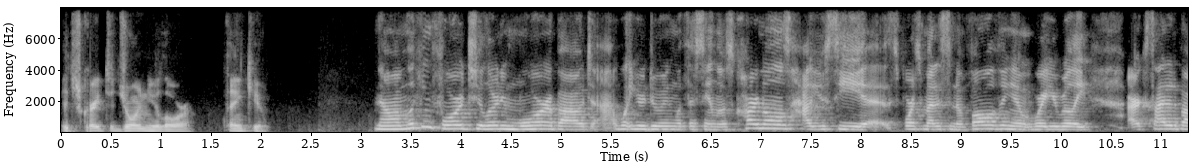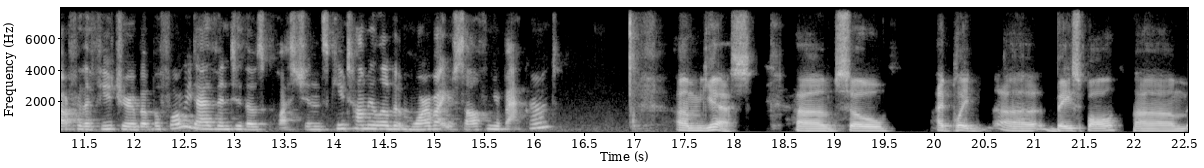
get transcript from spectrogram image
It's great to join you, Laura. Thank you. Now, I'm looking forward to learning more about uh, what you're doing with the St. Louis Cardinals, how you see uh, sports medicine evolving, and where you really are excited about for the future. But before we dive into those questions, can you tell me a little bit more about yourself and your background? Um, yes. Um, so I played uh, baseball um,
